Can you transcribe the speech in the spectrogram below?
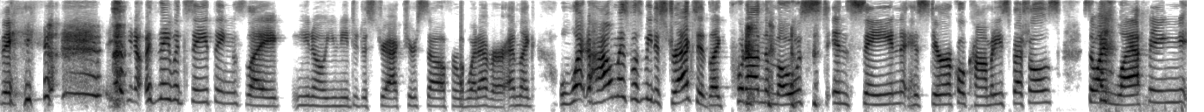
They you know they would say things like you know you need to distract yourself or whatever i'm like what how am i supposed to be distracted? Like put on the most insane hysterical comedy specials. So i'm laughing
